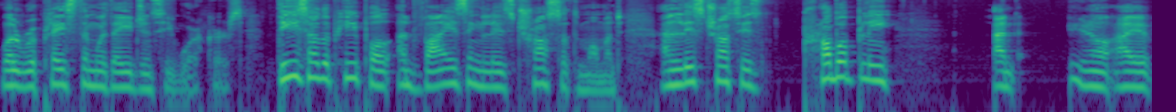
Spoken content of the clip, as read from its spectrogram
we'll replace them with agency workers. These are the people advising Liz Truss at the moment, and Liz Truss is probably, and you know, I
